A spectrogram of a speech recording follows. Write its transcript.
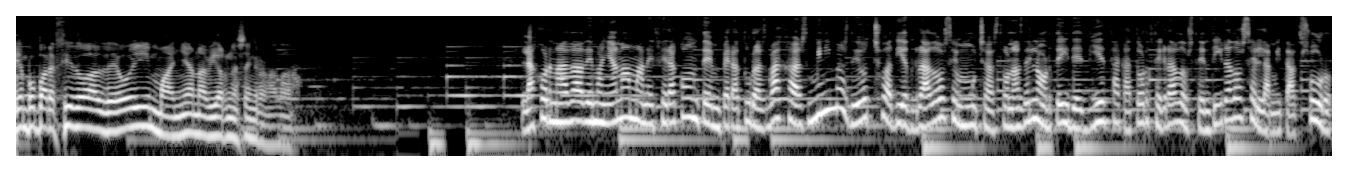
Tiempo parecido al de hoy, mañana viernes en Granada. La jornada de mañana amanecerá con temperaturas bajas, mínimas de 8 a 10 grados en muchas zonas del norte y de 10 a 14 grados centígrados en la mitad sur.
